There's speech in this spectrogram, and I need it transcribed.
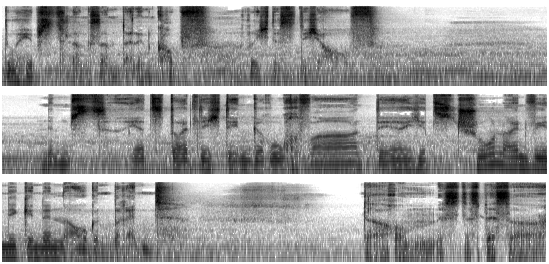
Du hebst langsam deinen Kopf, richtest dich auf. Nimmst jetzt deutlich den Geruch wahr, der jetzt schon ein wenig in den Augen brennt. Darum ist es besser,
